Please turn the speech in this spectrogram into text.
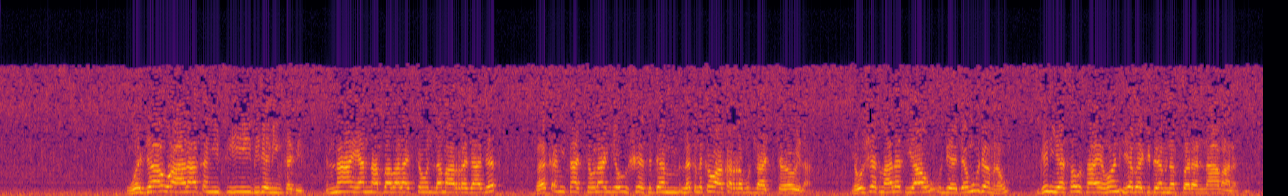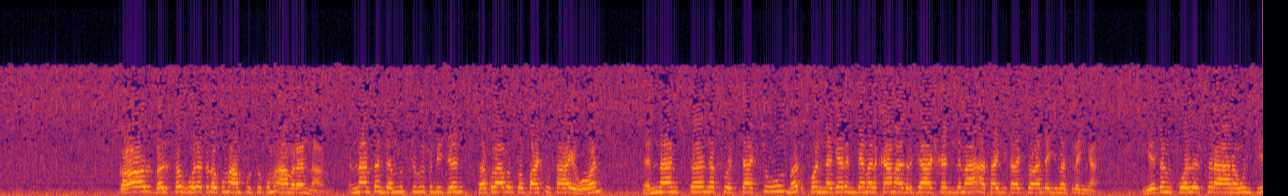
ወጃኡ አላ ቀሚሲህ ቢደሚን ከዲብ እና ያን አባባላቸውን ለማረጋገጥ በቀሚሳቸው ላይ የውሸት ደም ለቅልቀው አቀረቡላቸው ይላል። የውሸት ማለት ያው ደሙ ደም ነው ግን የሰው ሳይሆን የበግ ደም ነበረና ማለት ነው። ቃል በልሰወለት ለኩም አንፉስኩም አምረን አሉ። እናንተ እንደምትሉት ልጅን ተኩላ በልቶባችሁ ሳይሆን እናንተ ነፍሶቻችሁ መጥፎን ነገር እንደ መልካም አድርጋ ሸልማ አሳይታችኋለ ይመስለኛል። የተንኮል ስራ ነው እንጂ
